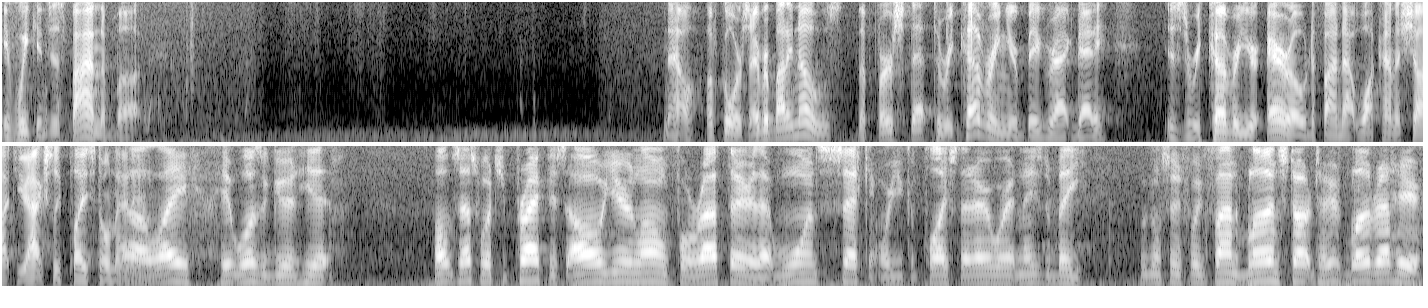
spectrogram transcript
if we can just find the buck. Now, of course, everybody knows the first step to recovering your big rack daddy is to recover your arrow to find out what kind of shot you actually placed on that animal. It was a good hit. Folks, that's what you practice all year long for right there, that one second where you can place that arrow where it needs to be. We're gonna see if we can find the blood and start, to, here's blood right here.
